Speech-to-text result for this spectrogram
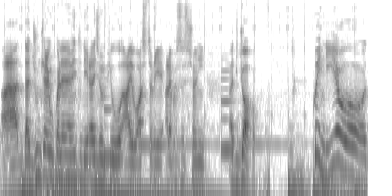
ad aggiungere quell'elemento di realismo in più vostri, alle vostre sessioni uh, di gioco. Quindi io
